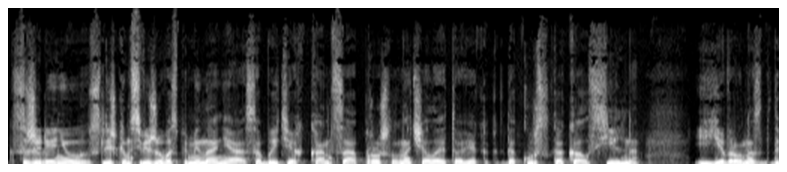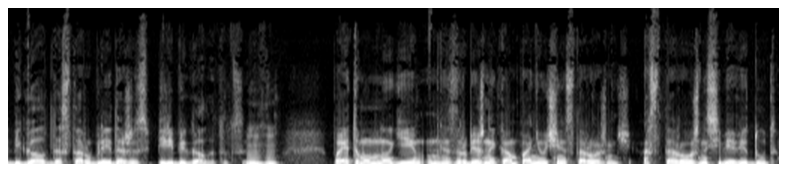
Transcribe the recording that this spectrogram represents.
К сожалению, слишком свежо воспоминание о событиях конца прошлого, начала этого века, когда курс скакал сильно, и евро у нас добегал до 100 рублей, даже перебегал эту цену. Угу. Поэтому многие зарубежные компании очень осторожно себя ведут.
